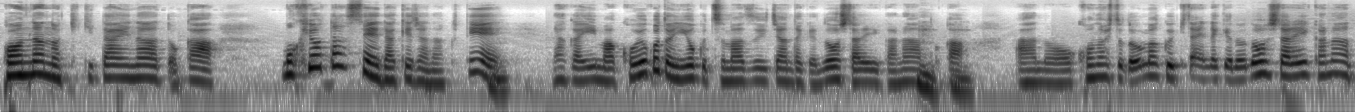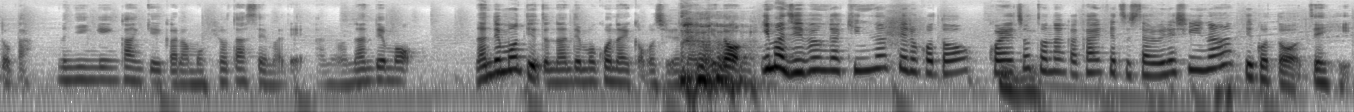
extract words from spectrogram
こんなの聞きたいなとか目標達成だけじゃなくて、うん、なんか今こういうことによくつまずいちゃうんだけどどうしたらいいかなとか、うんうんあのこの人とうまくいきたいんだけどどうしたらいいかなとか人間関係から目標達成まであの何でも何でもって言うと何でも来ないかもしれないけど 今自分が気になってることこれちょっとなんか解決したら嬉しいなっていうことをぜひ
